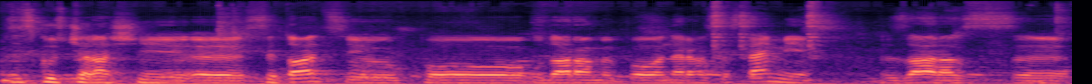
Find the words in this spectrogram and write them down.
У зв'язку з вчорашньою е, ситуацією по ударами по енергосистемі зараз е,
